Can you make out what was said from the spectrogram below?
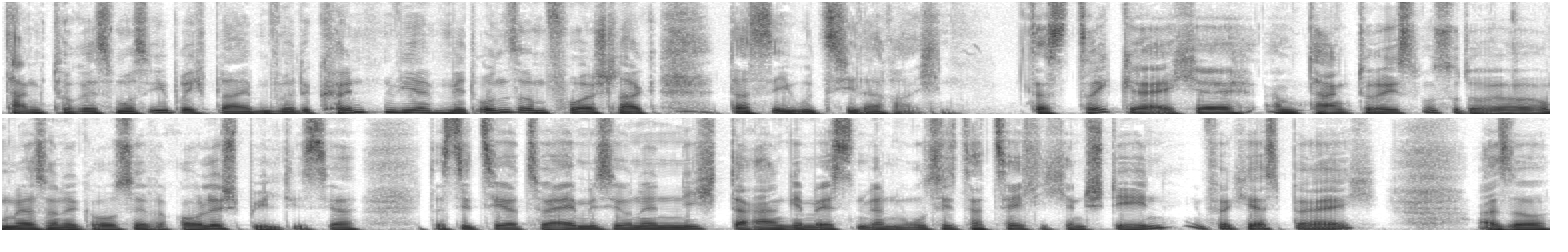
Tanktourismus übrig bleiben würde, könnten wir mit unserem Vorschlag das EU-Ziel erreichen. Das Trickreiche am Tanktourismus oder warum er so eine große Rolle spielt, ist ja, dass die CO2-Emissionen nicht daran gemessen werden, wo sie tatsächlich entstehen im Verkehrsbereich. Also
